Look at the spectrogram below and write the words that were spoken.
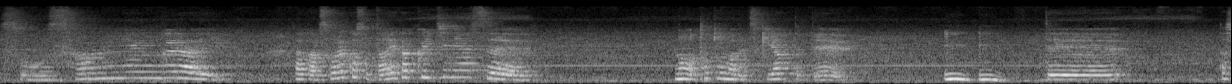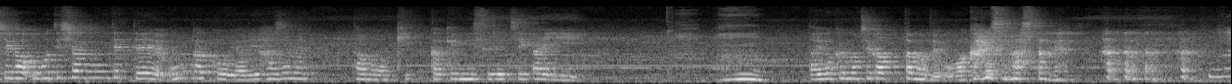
そう3年ぐらい。だからそれこそ大学1年生の時まで付き合ってて。うんうん。で私がオーディションに出て音楽をやり始めたのをきっかけにすれ違いは大学も違ったのでお別れしましたね。あうわ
